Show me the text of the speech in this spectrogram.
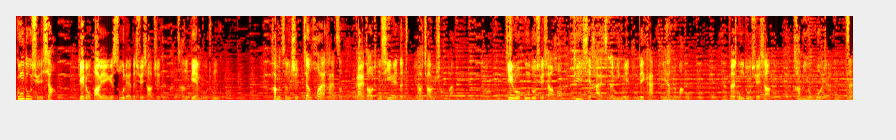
攻读学校，这种发源于苏联的学校制度曾遍布中国。他们曾是将坏孩子改造成新人的主要教育手段。进入工读学校后，这些孩子的命运被改变了吗？在工读学校里，他们又过着怎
